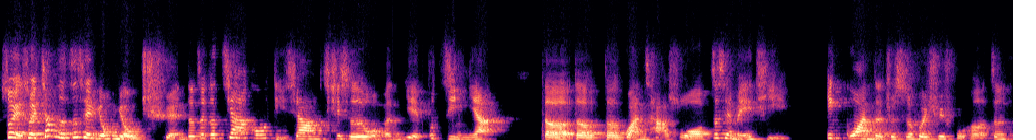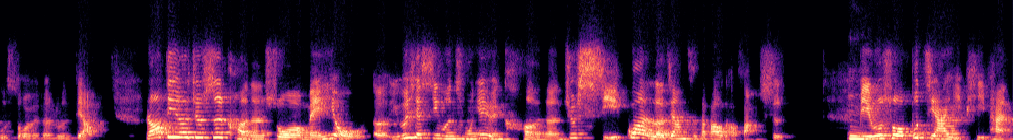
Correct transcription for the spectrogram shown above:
所以，所以这样的这些拥有权的这个架构底下，其实我们也不惊讶的的的观察说，这些媒体。一贯的就是会去符合政府所有的论调，然后第二就是可能说没有呃有一些新闻从业员可能就习惯了这样子的报道方式，比如说不加以批判，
